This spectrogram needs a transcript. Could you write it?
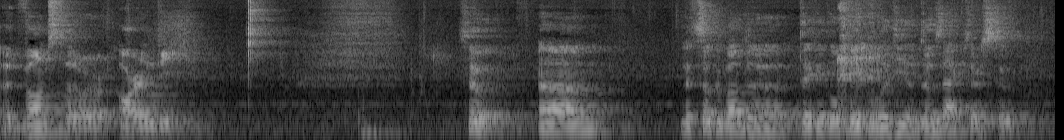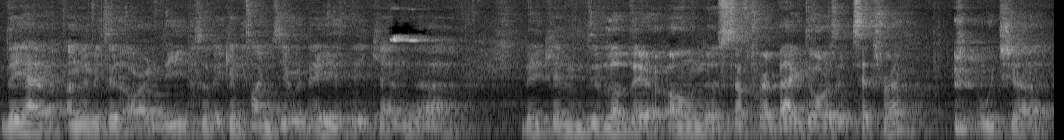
advanced R&D. So um, let's talk about the technical capability of those actors. So they have unlimited R&D, so they can find zero days, they can uh, they can develop their own uh, software backdoors, etc., which uh,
